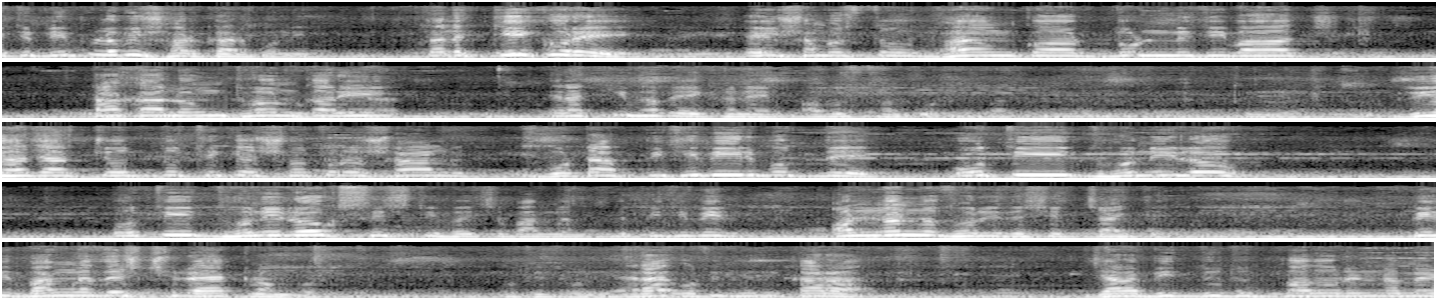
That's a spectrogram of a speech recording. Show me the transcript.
একটি বিপ্লবী সরকার বলি। তাহলে কি করে এই সমস্ত ভয়ঙ্কর দুর্নীতিবাজ, টাকা লুণ্ঠনকারী, এরা কীভাবে এখানে অবস্থান করতে পারে? দুই হাজার চোদ্দ থেকে সতেরো সাল গোটা পৃথিবীর মধ্যে অতি ধনী লোক অতি ধনী লোক সৃষ্টি হয়েছে বাংলাদেশে। পৃথিবীর অন্যান্য ধনী দেশের চাইতে বাংলাদেশ ছিল এক নম্বর অতি ধনী। এরা অতি ধনী কারা? যারা বিদ্যুৎ উৎপাদনের নামে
